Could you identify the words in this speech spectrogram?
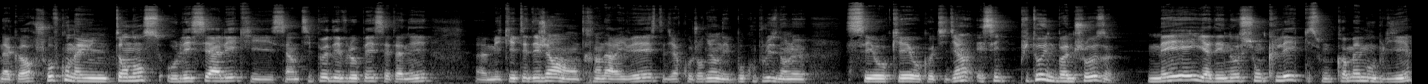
d'accord? Je trouve qu'on a une tendance au laisser-aller qui s'est un petit peu développée cette année mais qui était déjà en train d'arriver, c'est-à-dire qu'aujourd'hui on est beaucoup plus dans le c'est ok au quotidien, et c'est plutôt une bonne chose, mais il y a des notions clés qui sont quand même oubliées,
